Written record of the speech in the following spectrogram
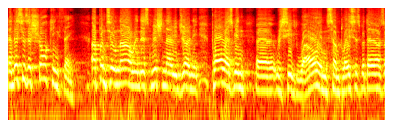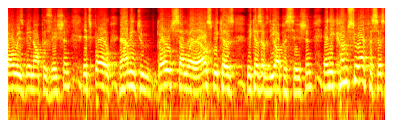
And this is a shocking thing. Up until now in this missionary journey, Paul has been uh, received well in some places, but there has always been opposition. It's Paul having to go somewhere else because, because of the opposition. And he comes to Ephesus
